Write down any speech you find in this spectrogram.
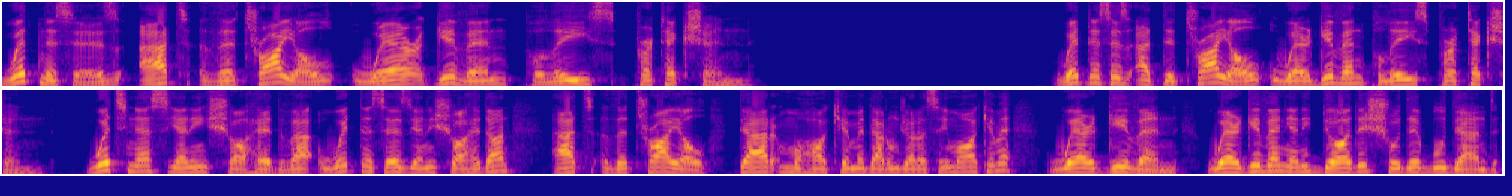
Witnesses at the trial were given police protection. Witnesses at the trial were given police protection. Witness یعنی شاهد و witnesses یعنی شاهدان at the trial در محاکمه در اون جلسه محاکمه were given. Were given یعنی داده شده بودند.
